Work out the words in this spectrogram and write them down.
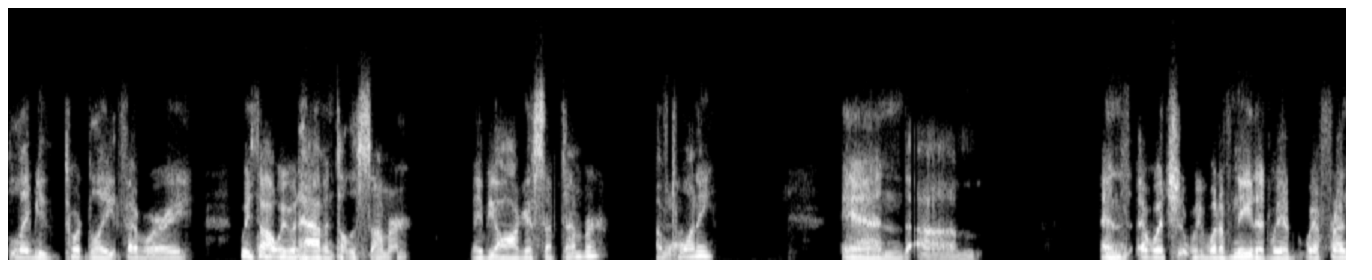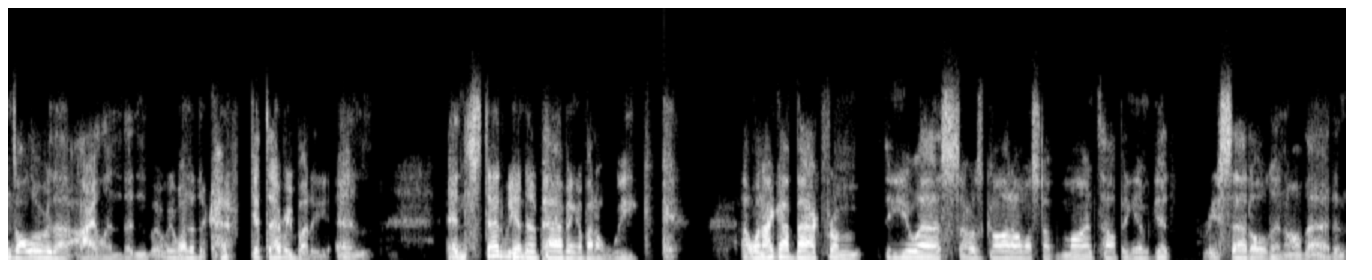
maybe toward late February. We thought we would have until the summer, maybe August, September of yeah. 20. And um, and which we would have needed. We had we have friends all over the island, and we wanted to kind of get to everybody. And instead, we ended up having about a week. Uh, when I got back from the U.S., I was gone almost a month, helping him get resettled and all that. And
